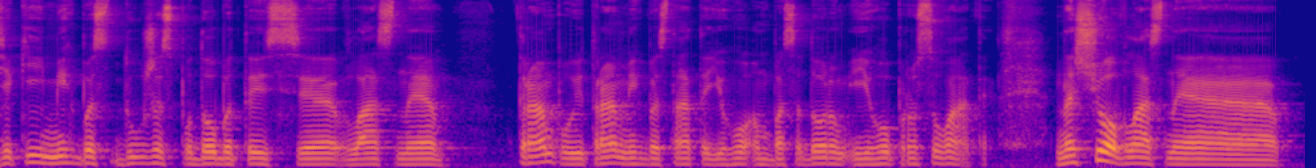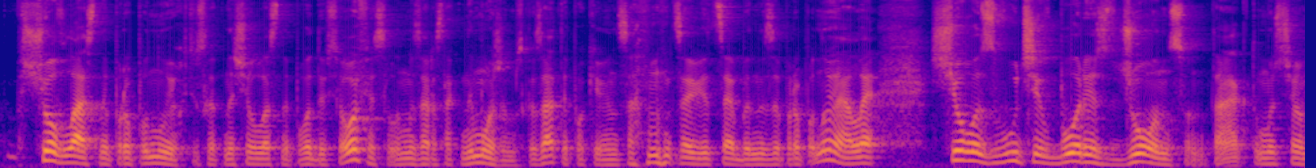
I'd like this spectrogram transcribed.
який міг би дуже сподобатись е, власне Трампу, і Трамп міг би стати його амбасадором і його просувати. На що власне, що власне пропонує, хотів сказати, на що власне погодився офіс, але ми зараз так не можемо сказати, поки він сам це від себе не запропонує. Але що озвучив Борис Джонсон, так тому що.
